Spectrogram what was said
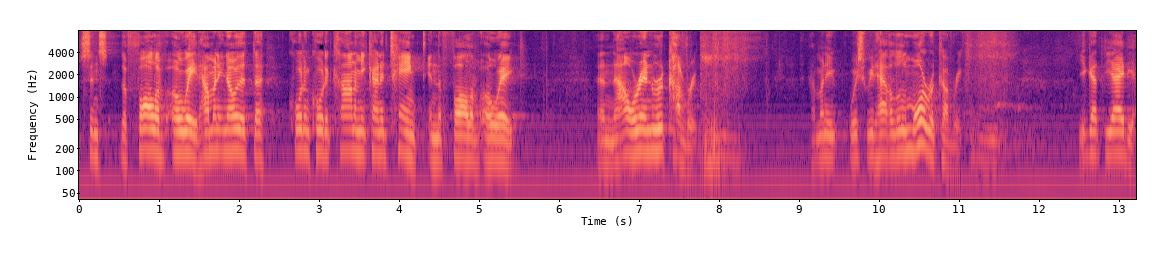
since the fall of 08. How many know that the quote unquote economy kind of tanked in the fall of 08? And now we're in recovery. How many wish we'd have a little more recovery? You got the idea.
